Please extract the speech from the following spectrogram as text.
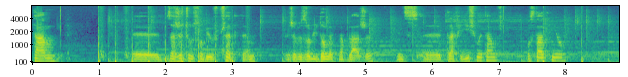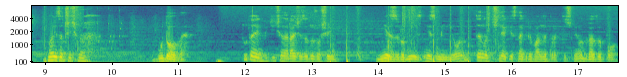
Tam e, zażyczył sobie już przedtem, żeby zrobić domek na plaży, więc e, trafiliśmy tam ostatnio. No i zaczęliśmy budowę. Tutaj, jak widzicie, na razie za dużo się nie, nie, zmieniło. Ten odcinek jest nagrywany praktycznie od razu po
